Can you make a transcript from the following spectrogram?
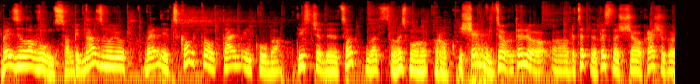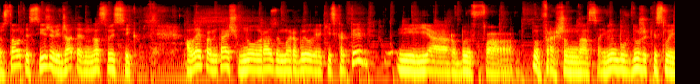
Безіла Вунса під назвою When It's Cocktail Time in Cuba 1928 року. І ще для цього коктейлю е, в рецепті написано, що краще використовувати свіжий віджатий ананасовий сік. Але я пам'ятаю, що минулого разу ми робили якийсь коктейль, і я робив е, ну, фреш ананаса, і він був дуже кислий.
